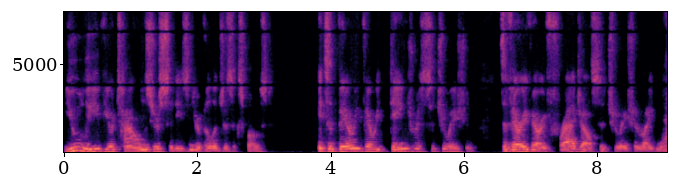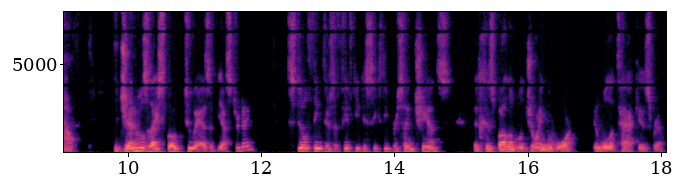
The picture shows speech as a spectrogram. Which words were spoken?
you leave your towns, your cities, and your villages exposed. It's a very, very dangerous situation. It's a very, very fragile situation right now. The generals that I spoke to as of yesterday still think there's a 50 to 60% chance that Hezbollah will join the war and will attack Israel.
